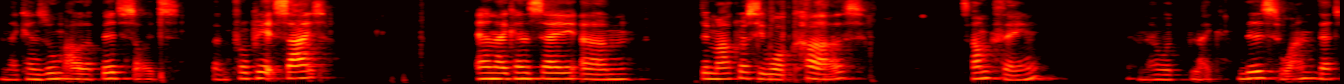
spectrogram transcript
And I can zoom out a bit so it's an appropriate size. And I can say um, democracy will cause something. And I would like this one that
